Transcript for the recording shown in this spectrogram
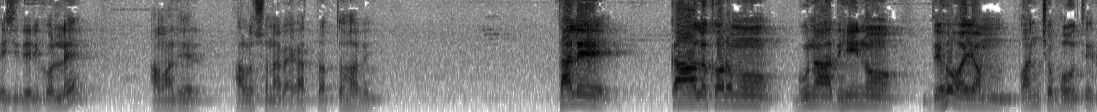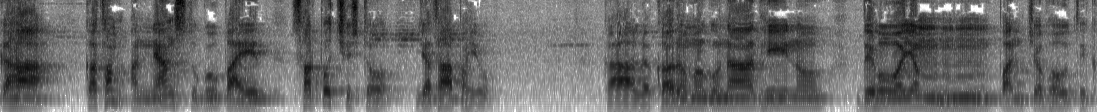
বেশি দেরি করলে আমাদের আলোচনা ব্যাঘাতপ্রাপ্ত হবে। তাহলে কাল কর্ম গুণাধীন দেহ অয়ম পঞ্চভৌতিক কথম অন্যাংস্তু গোপায়েত সর্বোচ্ছিষ্ট যথাপয়। কাল কর্ম গুণাধীন দেহ অয়ম পঞ্চভৌতিক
